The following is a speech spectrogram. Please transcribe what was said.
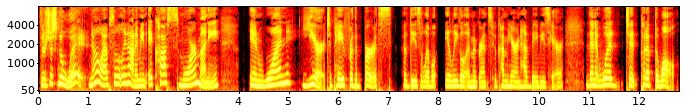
There's just no way. No, absolutely not. I mean, it costs more money in one year to pay for the births of these illegal illegal immigrants who come here and have babies here than it would to put up the wall.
